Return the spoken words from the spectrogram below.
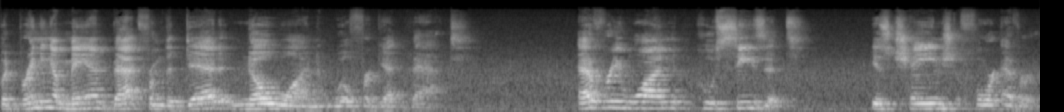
But bringing a man back from the dead, no one will forget that. Everyone who sees it is changed forever.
